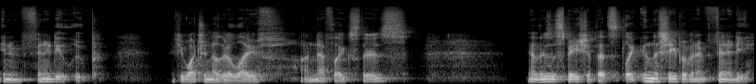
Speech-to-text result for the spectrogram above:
an infinity loop. If you watch Another Life on Netflix, there's you know, there's a spaceship that's like in the shape of an infinity,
